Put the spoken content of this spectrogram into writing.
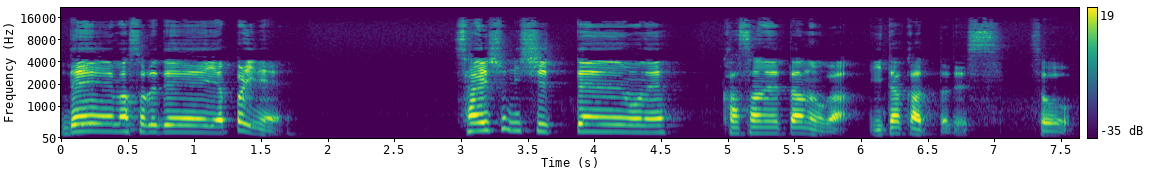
で、まあ、それで、やっぱりね、最初に失点をね、重ねたのが痛かったです。そ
